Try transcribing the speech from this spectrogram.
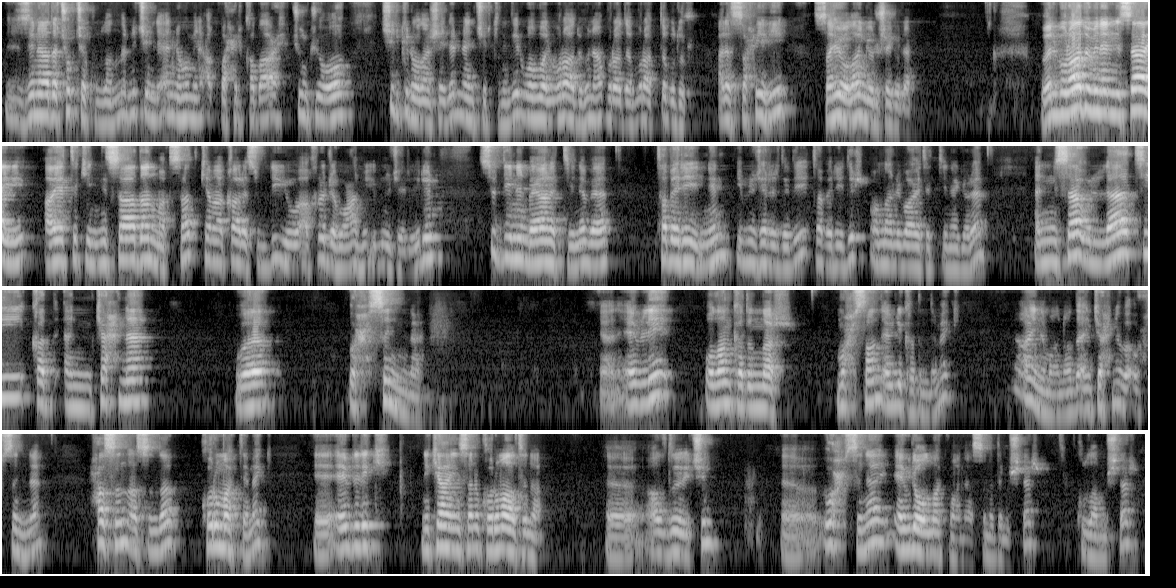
Zinada çokça kullanılır. Niçin? Ennehu min akbahil kaba'ih. Çünkü o çirkin olan şeylerin en çirkinidir. Ve huvel muradu huna. Burada murat da budur ale sahihi sahih olan görüşe göre. Vel muradu minen nisai ayetteki nisadan maksat kema kâle Süddiyyü ve ahrecehu anhu İbn Cerir'in Süddi'nin beyan ettiğine ve Taberi'nin İbn Cerir dediği Taberi'dir. Ondan rivayet ettiğine göre en nisa'u lati kad enkehne ve uhsinne yani evli olan kadınlar Muhsan evli kadın demek. Aynı manada enkehne ve uhsinne. Hasın aslında korumak demek. E, evlilik nikah insanı koruma altına e, aldığı için e, uhsine evli olmak manasını demişler. Kullanmışlar.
